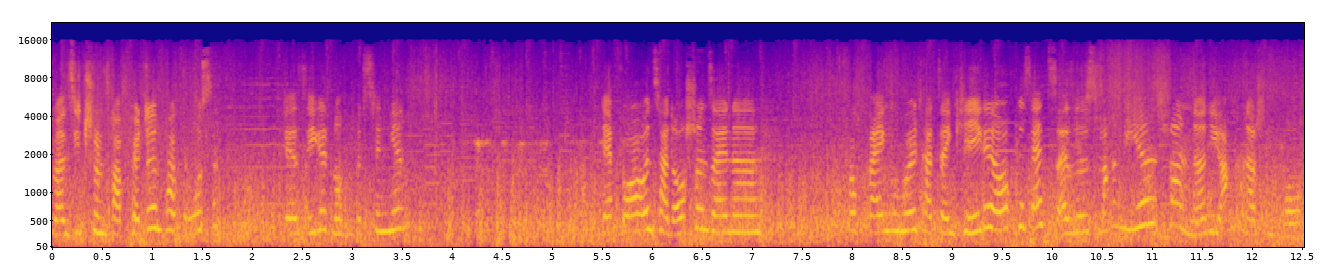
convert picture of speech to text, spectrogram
Man sieht schon ein paar Pötte, ein paar große. Der segelt noch ein bisschen hier. Der vor uns hat auch schon seine Kopf reingeholt, hat seinen Kegel auch gesetzt. Also das machen die hier schon, ne? Die achten da schon drauf.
